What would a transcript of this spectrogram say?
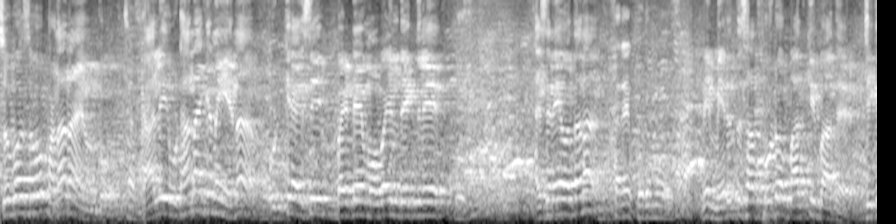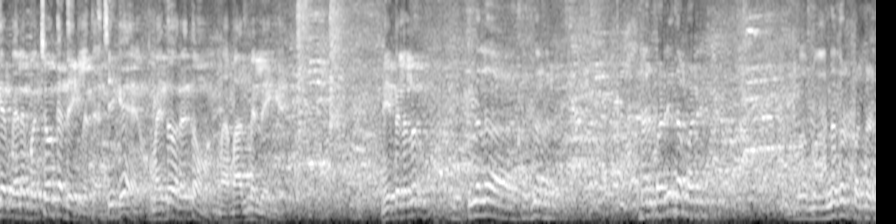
सुबह सुबह पढ़ाना है उनको खाली उठाना क्या नहीं है ना उठ के ऐसे ही बैठे मोबाइल देख लिए ऐसे नहीं होता ना सर एक फोटो में नहीं मेरे तो साथ फोटो बात की बात है ठीक है पहले बच्चों का देख लेते हैं ठीक है मैं तो रहता हूँ मैं बाद में लेंगे మీ పిల్లలు పిల్లలు చదువుతున్నారు నన్ను పడ్రి సార్ పడ్రి మా మా అన్న కూడా పడ్డాడు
